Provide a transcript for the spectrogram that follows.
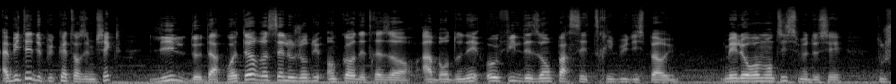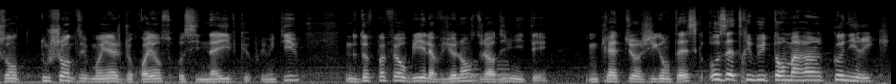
Habitée depuis le 14e siècle, l'île de Darkwater recèle aujourd'hui encore des trésors, abandonnés au fil des ans par ses tribus disparues. Mais le romantisme de ces touchants, touchants témoignages de croyances aussi naïves que primitives ne doivent pas faire oublier la violence de leur divinité. Une créature gigantesque aux attributs tant marins qu'oniriques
